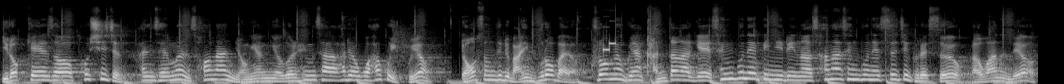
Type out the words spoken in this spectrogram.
이렇게 해서 포시즌, 한샘은 선한 영향력을 행사하려고 하고 있고요. 영업선들이 많이 물어봐요. 그러면 그냥 간단하게 생분해 비닐이나 산화 생분해 쓰지 그랬어요. 라고 하는데요.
